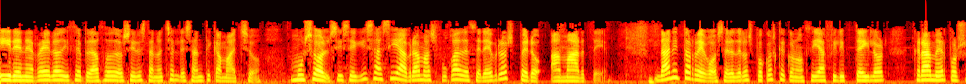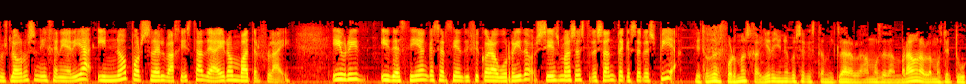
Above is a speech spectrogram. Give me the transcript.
Irene Herrero dice pedazo de osir esta noche el de Santi Camacho. Musol, si seguís así habrá más fuga de cerebros, pero a Marte. Dani Torrego, seré de los pocos que conocía a Philip Taylor Kramer por sus logros en ingeniería y no por ser el bajista de Iron Butterfly. Hybrid y decían que ser científico era aburrido, si es más estresante que ser espía. De todas formas, Javier, hay una cosa que está muy clara. Hablábamos de Dan Brown, hablamos de tu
